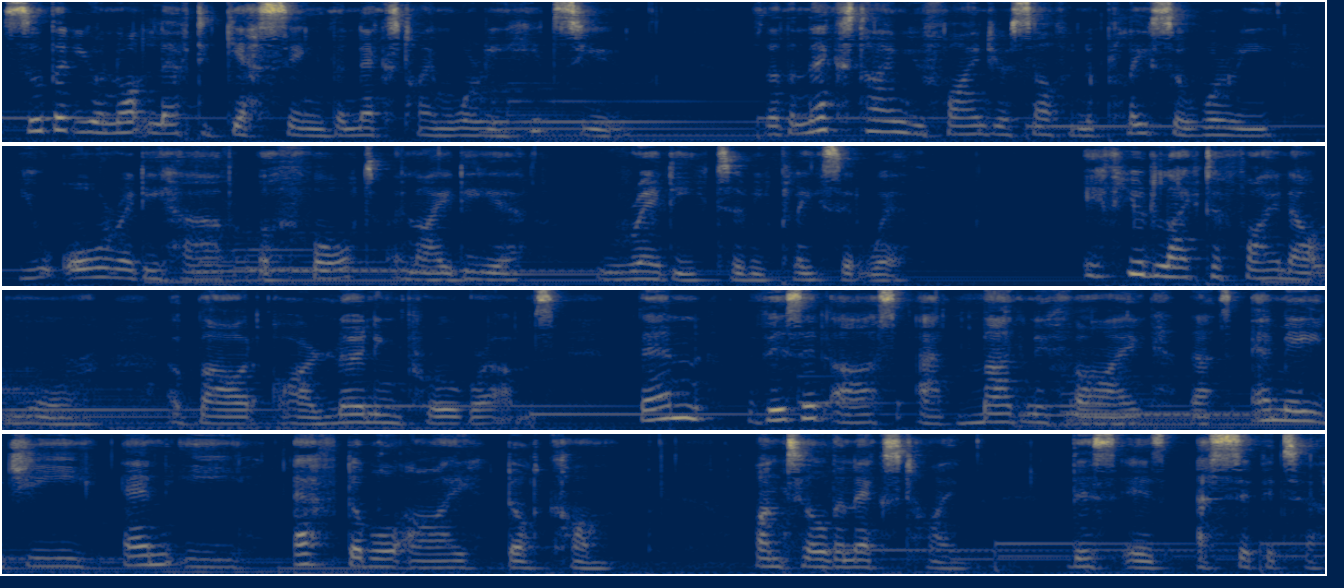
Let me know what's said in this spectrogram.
so that you're not left guessing the next time worry hits you. So that the next time you find yourself in a place of worry, you already have a thought, an idea ready to replace it with. If you'd like to find out more about our learning programs, then visit us at Magnefi, that's M A G N E F I dot com. Until the next time, this is Acipita,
